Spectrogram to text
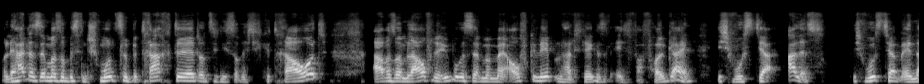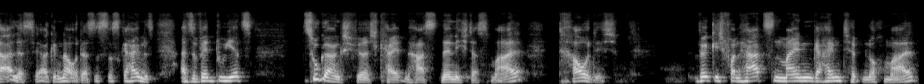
und er hat das immer so ein bisschen schmunzel betrachtet und sich nicht so richtig getraut. Aber so im Laufe der Übung ist er immer mehr aufgelebt und hat dir gesagt, ey, es war voll geil. Ich wusste ja alles. Ich wusste ja am Ende alles. Ja, genau, das ist das Geheimnis. Also wenn du jetzt Zugangsschwierigkeiten hast, nenne ich das mal, trau dich. Wirklich von Herzen mein Geheimtipp nochmal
